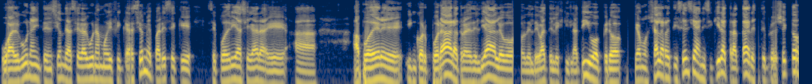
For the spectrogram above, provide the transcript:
o alguna intención de hacer alguna modificación, me parece que se podría llegar a, eh, a poder eh, incorporar a través del diálogo, del debate legislativo, pero digamos, ya la reticencia a ni siquiera tratar este proyecto,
